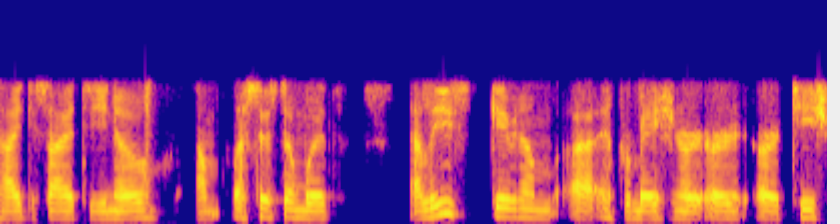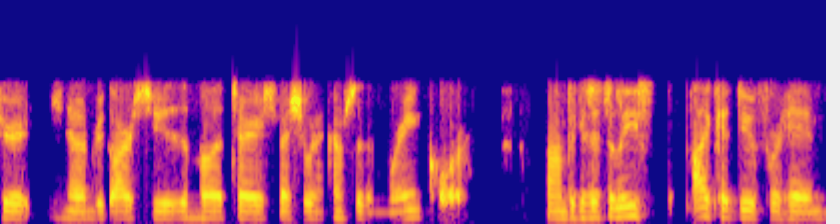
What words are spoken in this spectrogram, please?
I decided to, you know, um, assist him with at least giving him uh, information or, or, or a T-shirt, you know, in regards to the military, especially when it comes to the Marine Corps um, because it's the least I could do for him.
